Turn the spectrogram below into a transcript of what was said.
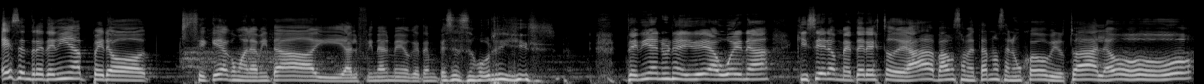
Es entretenida, pero se queda como a la mitad y al final medio que te empiezas a aburrir. Tenían una idea buena, quisieron meter esto de, ah, vamos a meternos en un juego virtual, oh, oh, oh,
